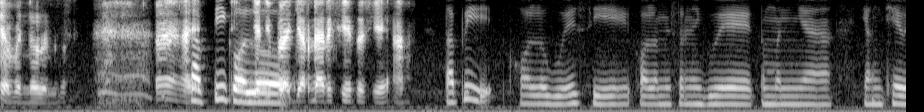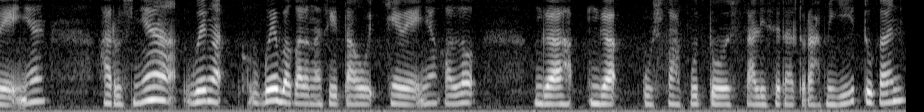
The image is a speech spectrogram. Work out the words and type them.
Ya bener bener. Eh, tapi kalau jadi belajar dari situ sih ah. tapi kalau gue sih kalau misalnya gue temennya yang ceweknya harusnya gue nggak gue bakal ngasih tahu ceweknya kalau nggak nggak usah putus tali silaturahmi gitu kan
